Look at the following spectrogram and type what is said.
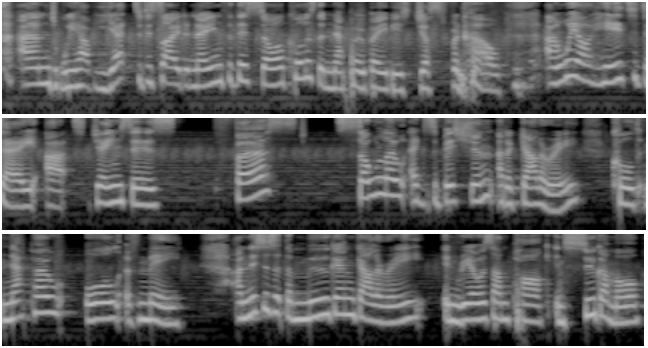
and we have yet to decide a name for this, so I'll call us the Nepo Babies just for now. and we are here today at James's first solo exhibition at a gallery called Nepo All of Me. And this is at the Mugen Gallery in Ryozan Park in Sugamo,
